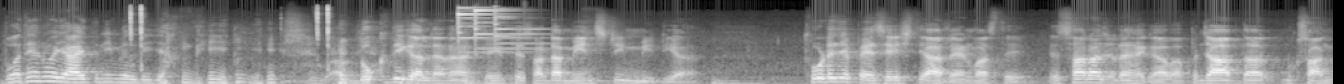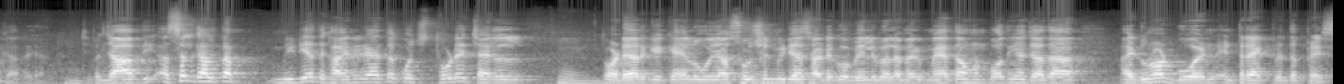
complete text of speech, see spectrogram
ਬਹੁਤਿਆਂ ਨੂੰ ਇਜਾਜ਼ਤ ਨਹੀਂ ਮਿਲਦੀ ਜਾਂਦੀ। ਦੁੱਖ ਦੀ ਗੱਲ ਹੈ ਨਾ ਕਿ ਇੱਥੇ ਸਾਡਾ ਮੇਨ ਸਟ੍ਰੀਮ ਮੀਡੀਆ ਥੋੜੇ ਜਿਹੇ ਪੈਸੇ ਇਸ਼ਤਿਹਾਰ ਲੈਣ ਵਾਸਤੇ ਇਹ ਸਾਰਾ ਜਿਹੜਾ ਹੈਗਾ ਵਾ ਪੰਜਾਬ ਦਾ ਨੁਕਸਾਨ ਕਰ ਰਿਹਾ। ਪੰਜਾਬ ਦੀ ਅਸਲ ਗੱਲ ਤਾਂ ਮੀਡੀਆ ਦਿਖਾਈ ਨਹੀਂ ਰਿਹਾ ਤਾਂ ਕੁਝ ਥੋੜੇ ਚੈਨਲ ਤੁਹਾਡੇ ਵਰਗੇ ਕਹਿ ਲਓ ਜਾਂ ਸੋਸ਼ਲ ਮੀਡੀਆ ਸਾਡੇ ਕੋਲ ਅਵੇਲੇਬਲ ਹੈ ਮੈਂ- ਤਾਂ ਹੁਣ ਬਹੁਤੀਆਂ ਜ਼ਿਆਦਾ I do not go and interact with the press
